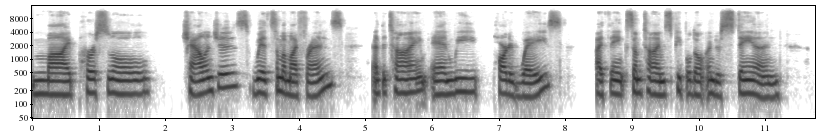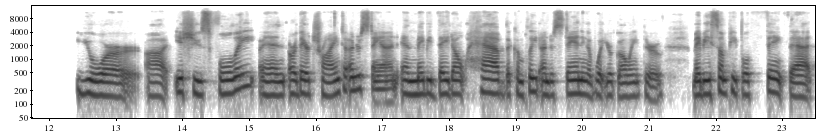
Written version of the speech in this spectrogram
my personal challenges with some of my friends at the time, and we parted ways. I think sometimes people don't understand your uh, issues fully and or they're trying to understand and maybe they don't have the complete understanding of what you're going through. Maybe some people think that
